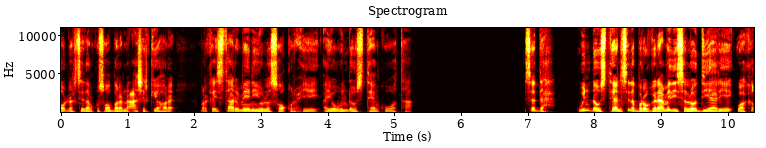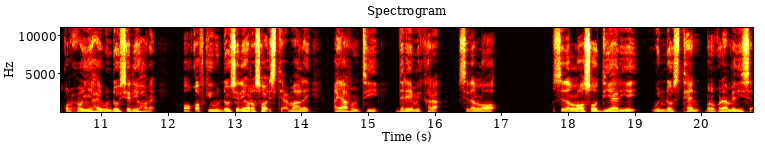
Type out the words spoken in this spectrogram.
order sidaan ku soo barana cashirkii hore. Marka star menu la soo qurxiyey ayuu windows ten ku wataa windows ten sida brograamadiisa loo diyaariyey waa ka qurxoon yahay windowsyadii hore oo qofkii windowsyadii hore soo isticmaalay ayaa runtii dareemi kara sida loo sida loo soo diyaariyey windows ten brograamadiisa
